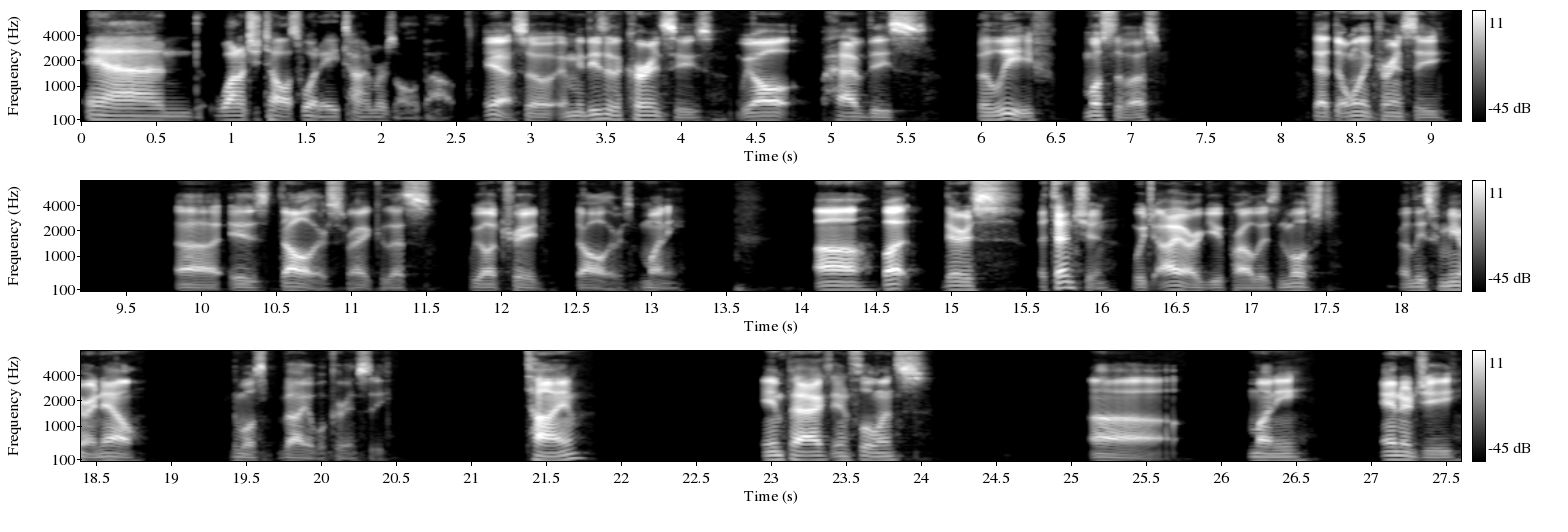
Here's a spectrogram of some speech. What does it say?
And why don't you tell us what a timer is all about? Yeah. So, I mean, these are the currencies. We all have this belief, most of us, that the only currency uh, is dollars, right? Because that's we all trade dollars, money. Uh, but there's attention, which I argue probably is the most, at least for me right now, the most valuable currency. Time, impact, influence, uh, money, energy.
